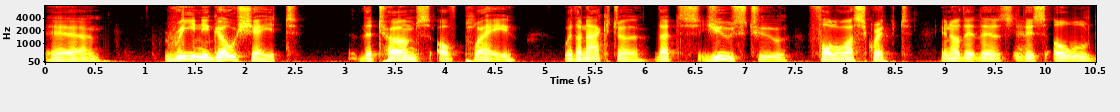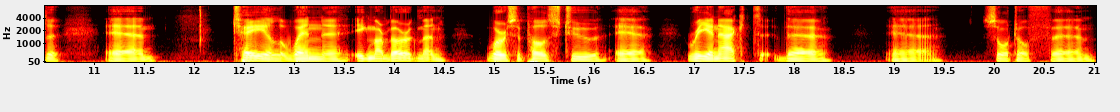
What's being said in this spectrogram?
uh, renegotiate the terms of play with an actor that's used to follow a script? You know, there's yeah. this old um, tale when uh, Ingmar Bergman were supposed to uh, reenact the uh, sort of um,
